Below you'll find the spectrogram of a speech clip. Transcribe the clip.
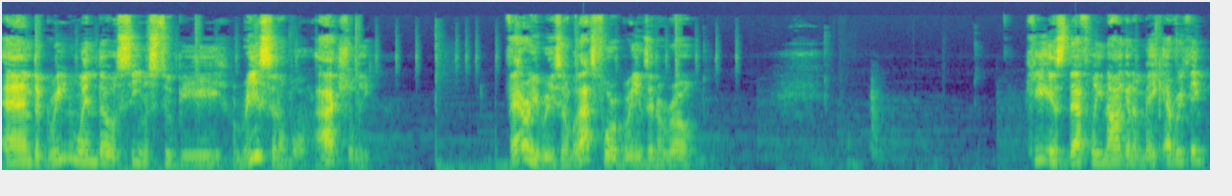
And the green window seems to be reasonable, actually. Very reasonable. That's four greens in a row. he is definitely not going to make everything.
